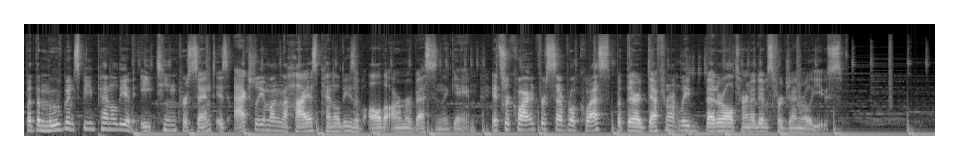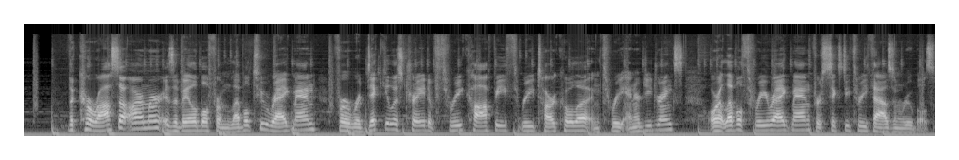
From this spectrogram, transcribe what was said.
but the movement speed penalty of 18% is actually among the highest penalties of all the armor vests in the game. It's required for several quests, but there are definitely better alternatives for general use. The Kirasa armor is available from level 2 Ragman for a ridiculous trade of 3 coffee, 3 Tarkola, and 3 energy drinks, or at level 3 Ragman for 63,000 rubles.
